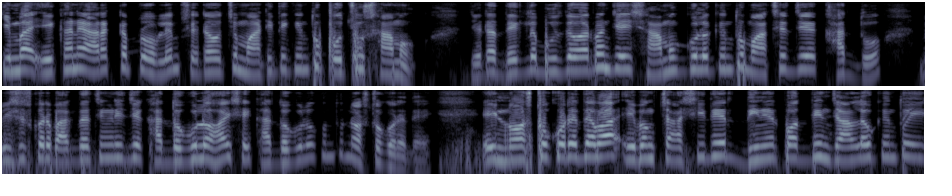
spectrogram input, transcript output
কিংবা এখানে আরেকটা প্রবলেম সেটা হচ্ছে মাটিতে কিন্তু প্রচুর শামুক। যেটা দেখলে বুঝতে পারবেন যে এই শামুকগুলো কিন্তু মাছের যে খাদ্য, বিশেষ করে বাগদা চিংড়ির যে খাদ্যগুলো হয়, সেই খাদ্যগুলো কিন্তু নষ্ট করে দেয়। এই নষ্ট করে দেওয়া এবং চাষিদের দিনের পর দিন জানলেও কিন্তু এই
